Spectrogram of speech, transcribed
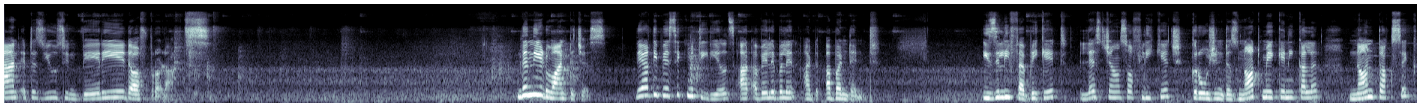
and it is used in varied of products. Then the advantages. They are the basic materials are available in abundant. Easily fabricate, less chance of leakage, corrosion does not make any color, non-toxic,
